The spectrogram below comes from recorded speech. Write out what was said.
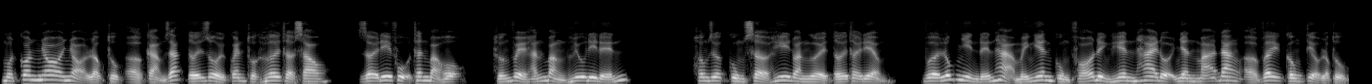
một con nho nhỏ lộc thục ở cảm giác tới rồi quen thuộc hơi thở sau, rời đi phụ thân bảo hộ, hướng về hắn bằng hưu đi đến. Hồng Dược cùng sở hy đoàn người tới thời điểm, vừa lúc nhìn đến Hạ Mính Yên cùng Phó Đình Hiên hai đội nhân mã đang ở vây công tiểu lộc thục.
